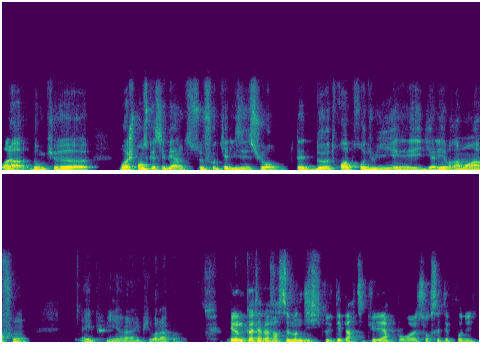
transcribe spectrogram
Voilà, donc euh, moi je pense que c'est bien de se focaliser sur peut-être deux, trois produits et d'y aller vraiment à fond. Et puis, euh, et puis voilà. Quoi. Et donc toi, tu n'as pas forcément de difficultés particulières pour euh, sourcer tes produits?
